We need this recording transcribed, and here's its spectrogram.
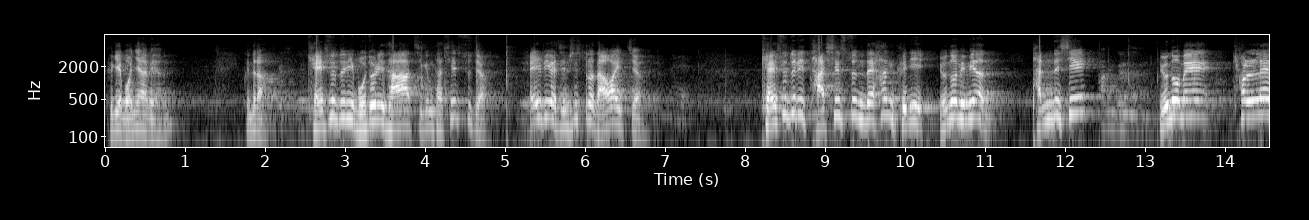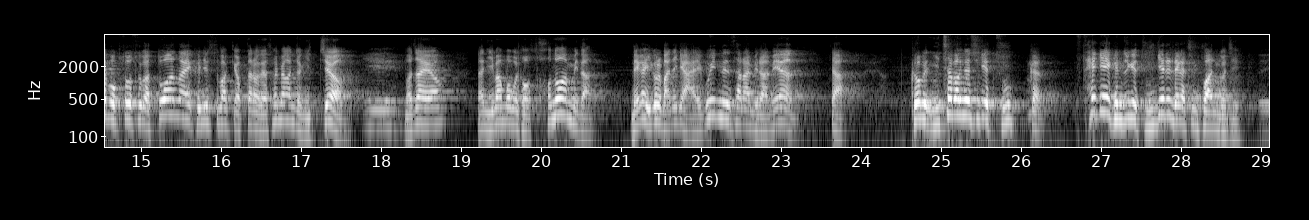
그게 뭐냐면 얘들아, 개수들이 모조리 다 지금 다 실수죠. A, B가 지금 실수로 나와 있죠. 개수들이 다 실수인데 한 근이 요놈이면 반드시 요놈의 켤레 복소수가 또 하나의 근일 수밖에 없다라고 내가 설명한 적 있죠. 예. 맞아요. 난 이 방법을 더 선호합니다. 내가 이걸 만약에 알고 있는 사람이라면, 자, 그러면 2차 방정식의 두, 그러니까 세 개의 근 중에 두 개를 내가 지금 구한 거지. 네.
